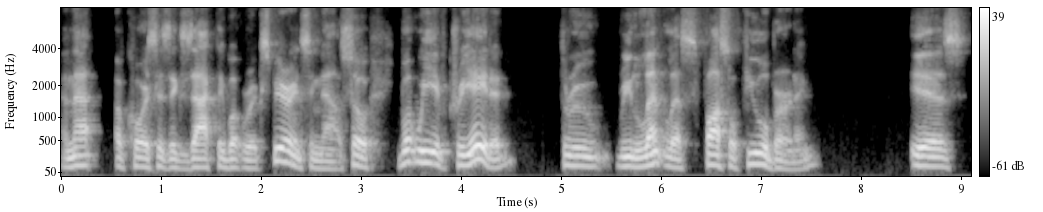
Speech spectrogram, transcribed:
And that, of course, is exactly what we're experiencing now. So, what we have created through relentless fossil fuel burning is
